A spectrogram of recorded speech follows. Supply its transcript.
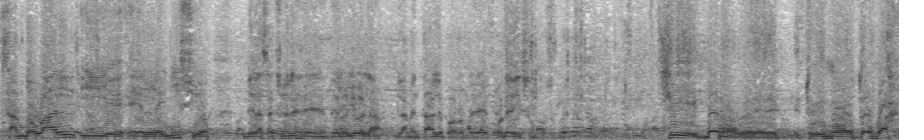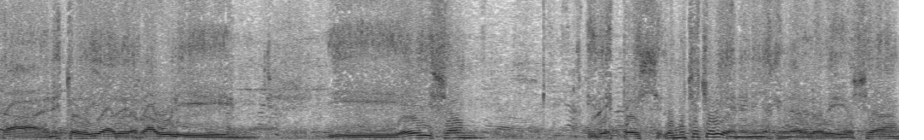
Sandoval y eh, el inicio de las acciones de, Loyola, lamentable por, por, Edison, por supuesto. Sí, bueno, eh, tuvimos dos bajas en estos días de Raúl y, y Edison y después los muchachos vienen en líneas generales lo vi, o sea,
